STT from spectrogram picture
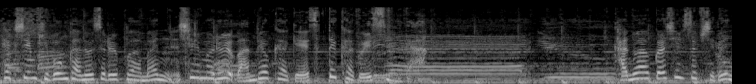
핵심 기본 간호수를 포함한 실무를 완벽하게 습득하고 있습니다. 간호학과 실습실은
